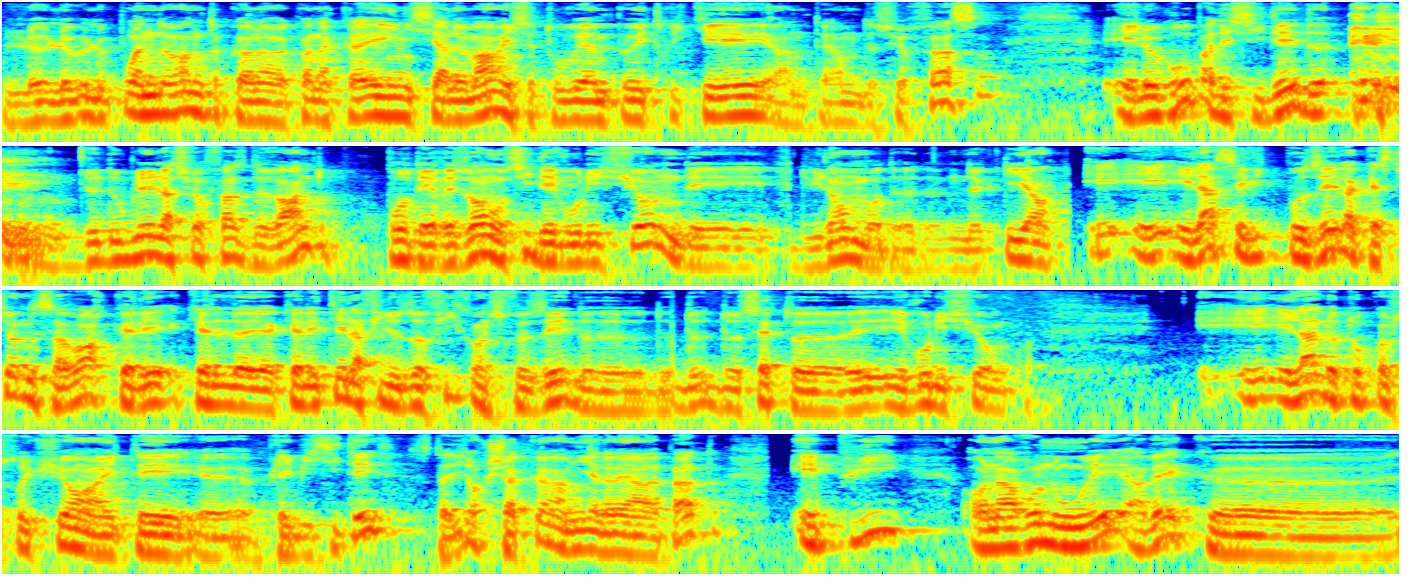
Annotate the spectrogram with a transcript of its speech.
le, point de vente qu'on a, créé initialement, il se trouvait un peu étriqué en termes de surface, et le groupe a décidé de, doubler la surface de vente pour des raisons aussi d'évolution du nombre de, clients. Et, là, c'est vite posé la question de savoir quelle, était la philosophie qu'on se faisait de, cette euh, évolution. Et, là, l'autoconstruction a été euh, plébiscitée, c'est-à-dire que chacun a mis la main à la pâte. Et puis, on a renoué avec euh,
